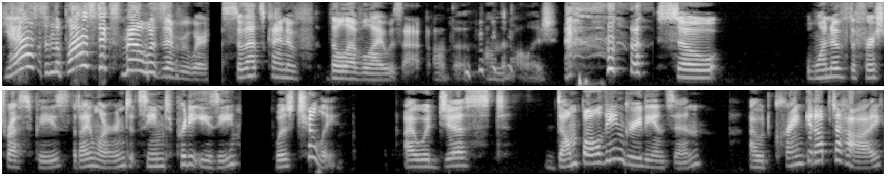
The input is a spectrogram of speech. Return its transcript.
Yes, and the plastic smell was everywhere. So that's kind of the level I was at on the on the knowledge. so one of the first recipes that I learned, it seemed pretty easy, was chili. I would just dump all the ingredients in, I would crank it up to high.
